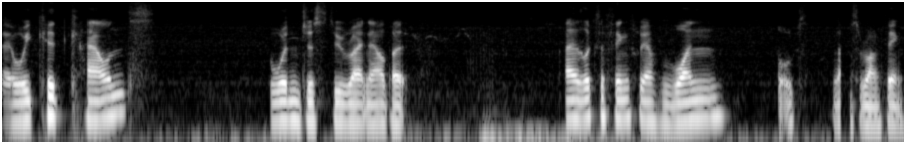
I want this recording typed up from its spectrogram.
Uh, we could count. Wouldn't just do right now, but I looked at things. We have one. Oops, that was the wrong thing.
